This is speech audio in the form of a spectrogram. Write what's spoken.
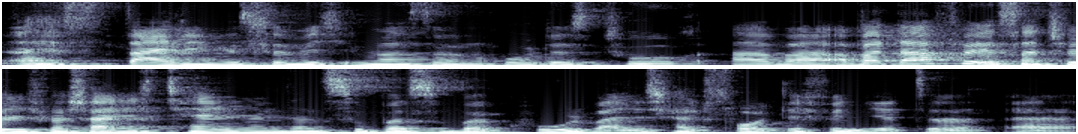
Äh, Styling ist für mich immer so ein rotes Tuch, aber, aber dafür ist natürlich wahrscheinlich Tailwind dann super, super cool, weil ich halt vordefinierte, äh,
